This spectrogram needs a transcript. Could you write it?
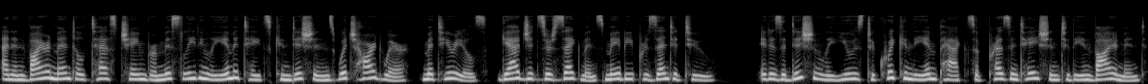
An environmental test chamber misleadingly imitates conditions which hardware, materials, gadgets or segments may be presented to. It is additionally used to quicken the impacts of presentation to the environment,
